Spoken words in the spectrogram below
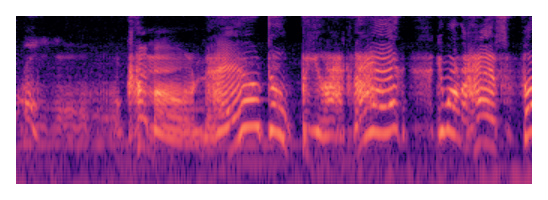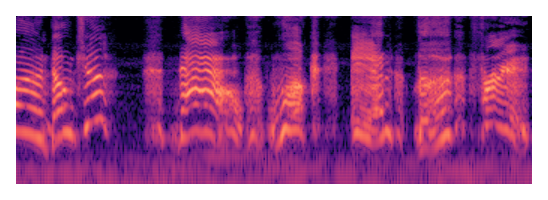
Oh, come on now, don't be like that. You want to have some fun, don't you? Now, look in the fridge.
